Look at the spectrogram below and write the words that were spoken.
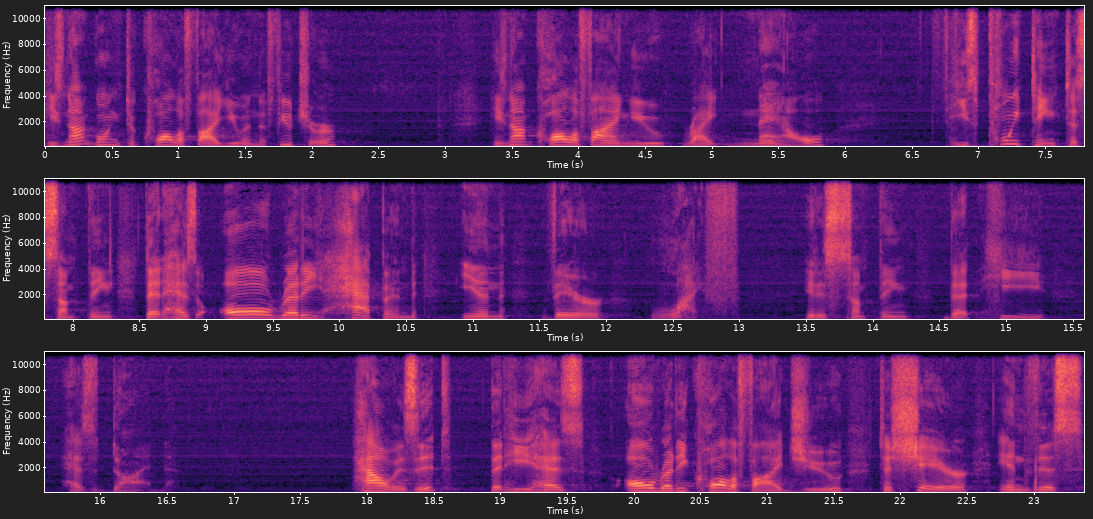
He's not going to qualify you in the future. He's not qualifying you right now he's pointing to something that has already happened in their life. It is something that he has done. How is it that he has already qualified you to share in this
